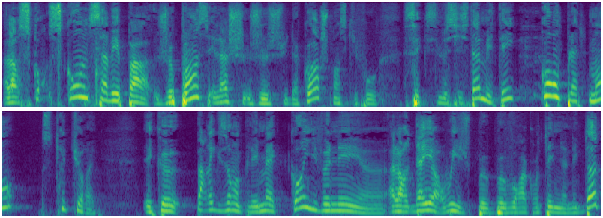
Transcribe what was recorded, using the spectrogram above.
Alors, ce qu'on, ce qu'on ne savait pas, je pense, et là, je, je suis d'accord, je pense qu'il faut, c'est que le système était complètement structuré. Et que, par exemple, les mecs, quand ils venaient, euh, alors d'ailleurs, oui, je peux, vous raconter une anecdote,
